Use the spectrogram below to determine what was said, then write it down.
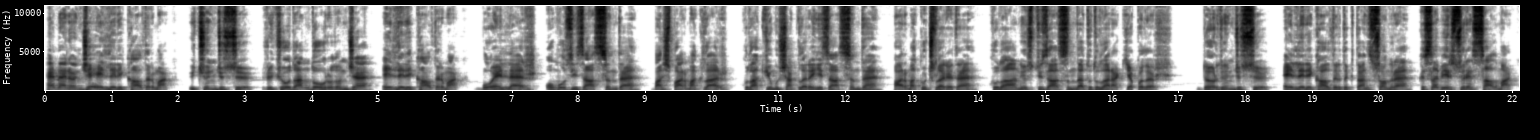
hemen önce elleri kaldırmak. Üçüncüsü, rükudan doğrulunca elleri kaldırmak. Bu eller omuz hizasında, baş parmaklar kulak yumuşakları hizasında, parmak uçları da kulağın üst hizasında tutularak yapılır. Dördüncüsü, elleri kaldırdıktan sonra kısa bir süre salmak.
